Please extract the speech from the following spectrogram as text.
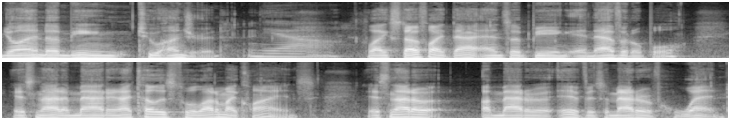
you'll end up being 200. Yeah. Like stuff like that ends up being inevitable. It's not a matter, and I tell this to a lot of my clients. It's not a, a matter of if, it's a matter of when.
